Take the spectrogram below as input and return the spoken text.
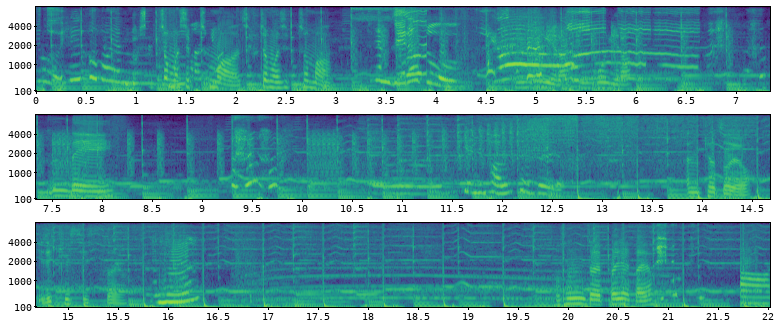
이거 힐커버 이거 했는데. 10초만, 10초만, 10초만, 10초만. 그냥 내려줘. 성공이라, 성공이라. 근데, 쳐줘야겠다 안 켜져요. 일으킬 수 있어요. 음. 소손절 빨리 가요? 아,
